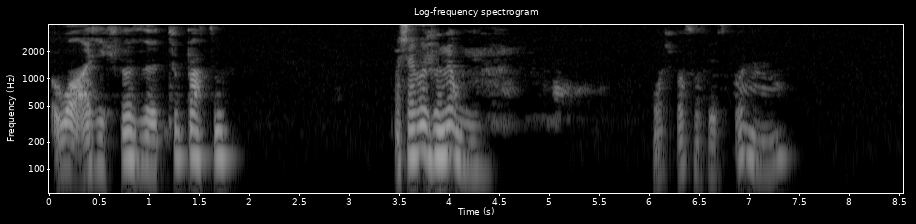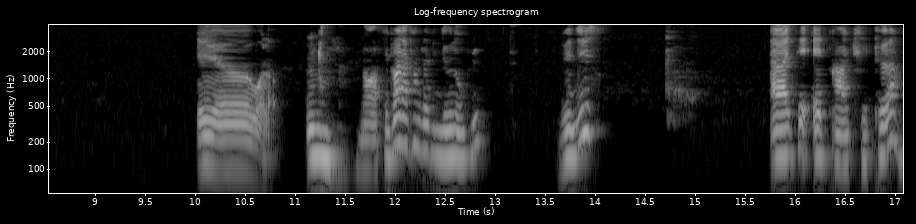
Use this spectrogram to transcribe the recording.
Wow, j'explose euh, tout partout. À chaque fois je meurs, mais... Bon, je pense qu'on s'est. Hein. Et euh, voilà. Non, c'est pas la fin de la vidéo non plus. Je vais juste arrêter d'être un creeper.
